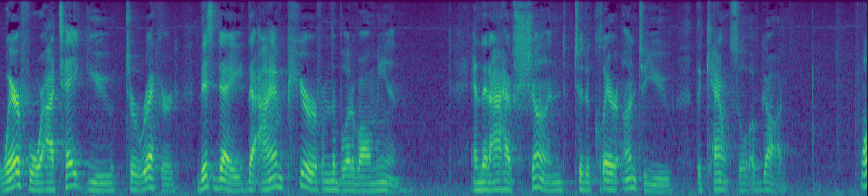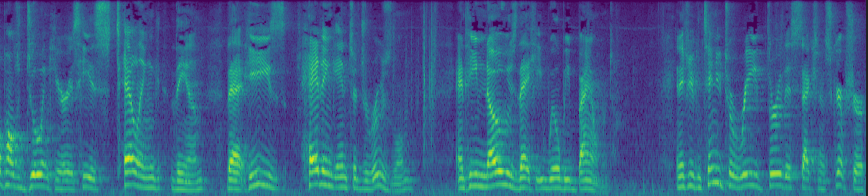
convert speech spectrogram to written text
Wherefore I take you to record this day that I am pure from the blood of all men, and that I have shunned to declare unto you the counsel of God. What Paul's doing here is he is telling them that he's heading into Jerusalem and he knows that he will be bound. And if you continue to read through this section of Scripture,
